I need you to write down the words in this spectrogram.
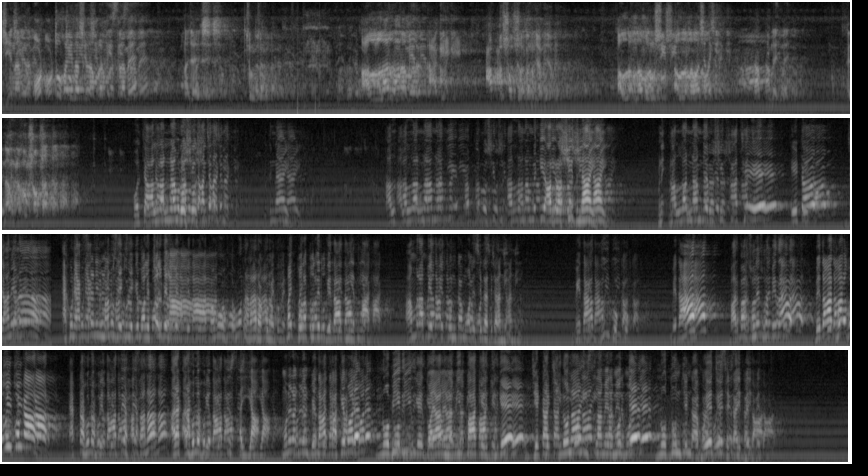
যে নামের অর্থ হয় না সে নাম রাখা ইসলামে না যায় চলবে না। আল্লাহর নামের আগে আব্দ শব্দ লাগানো যাবে। আল্লাহর নাম রশিদ আল্লাহ নাম আছে নাকি? নাই নাই। এই নামগুলো খুব শব্দ বলছে আল্লাহর নাম রশিদ আছে নাকি? নাই। আল্লাহর নাম নাকি আব্দুর রশিদ আল্লাহর নাম নাকি আর রশিদ নাই। মানে আল্লাহর নাম যে রশিদ আছে এটাও জানে না। এখন এক শ্রেণির মানুষ এগুলোকে বলে চলবে না বেদাত অমুক তমুক নানা রকমের। ভাই তোরা তোদের বেদাত নিয়ে থাক। আমরা বেদাত কোনটা বলে সেটা জানি। বেদাত দুই প্রকার। বেদাত? বারবার শুনেন না বেদাত? বেদাত? হলো দুই প্রকার। একটা হলো বেদাতে হাসানা আর একটা হলো বেদাতে সাইয়া। মনে রাখবেন বেদাত কাকে বলে? নবীর যুগে দয়ার নবী পাকের যুগে যেটা ছিল না ইসলামের মধ্যে নতুন যেটা হয়েছে সেটাই বেদাত।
